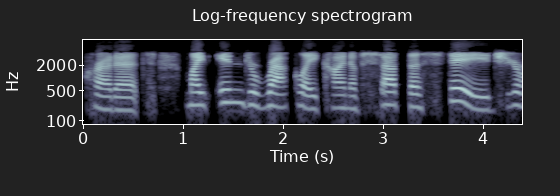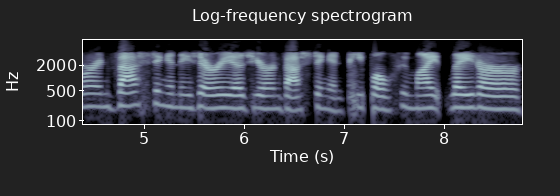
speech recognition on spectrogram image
credits might indirectly kind of set the stage. You're investing in these areas, you're investing in people who might later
